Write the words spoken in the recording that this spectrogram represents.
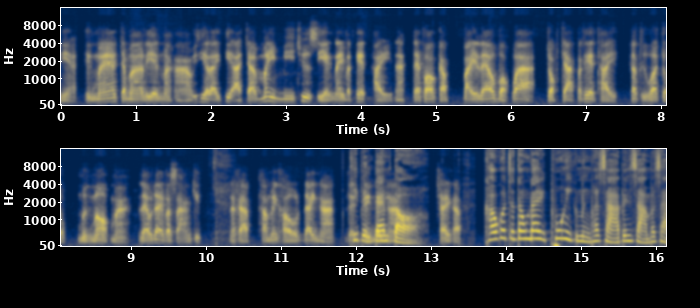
เนี่ย ถึงแม้จะมาเรียนมหาวิทยาลัยที่อาจจะไม่มีชื่อเสียงในประเทศไทยนะ แต่พอกลับไปแล้วบอกว่าจบจากประเทศไทยก็ถือว่าจบเมืองนอกมา แล้วได้ภาษาอังกฤษนะครับทำให้เขาได้งานได้ที่เป็นได้แต้มงานต่อ ใช่ครับ เขาก็จะต้องได้พ่วงอีกหนึ่งภาษาเป็น3ภาษา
